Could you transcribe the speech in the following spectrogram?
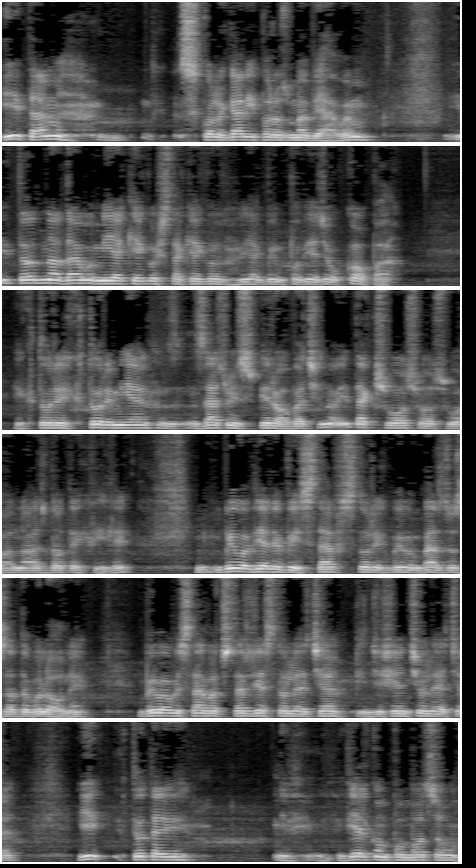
i tam z kolegami porozmawiałem i to nadało mi jakiegoś takiego, jakbym powiedział, kopa, który, który mnie zaczął inspirować. No i tak szło, szło, szło, no aż do tej chwili. Było wiele wystaw, z których byłem bardzo zadowolony. Była wystawa 40-lecia, 50-lecia i tutaj wielką pomocą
